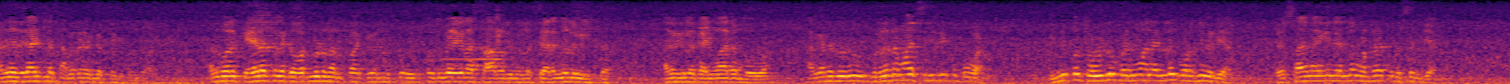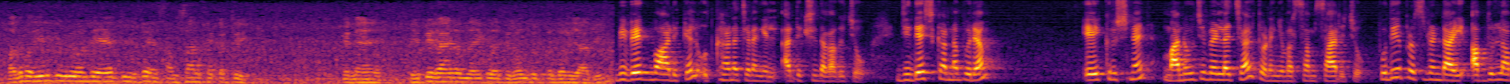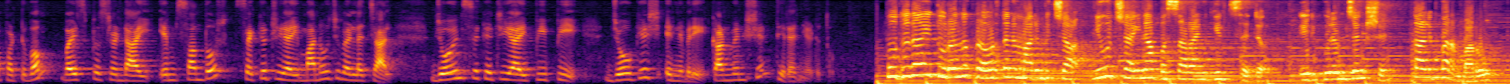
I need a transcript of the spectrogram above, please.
അതിനെതിരായിട്ടുള്ള സമരരംഗത്തേക്ക് കൊണ്ടുപോകാം അതുപോലെ കേരളത്തിലെ ഗവൺമെന്റ് നടപ്പാക്കിയ പൊതുമേഖലാ സ്ഥാപനങ്ങളിൽ സ്ഥലങ്ങൾ വിൽക്കുക അല്ലെങ്കിൽ കൈമാറ്റം പോവുക അങ്ങനെ ഒരു ഗുരുതരമായ സ്ഥിതിയിലേക്ക് പോവാണ്. ഇന്നിപ്പോൾ തൊഴിലും വരുമാനം എല്ലാം കുറഞ്ഞു വരികയാണ്. വ്യവസായ മേഖലയെല്ലാം വളരെ പ്രതിസന്ധിയാണ് അപ്പോൾ അത് പരിഹരിക്കുന്നതിന് വേണ്ടി എ ടി സംസ്ഥാന സെക്രട്ടറി പിന്നെ പി പി രാജൻ നയിക്കുന്ന തിരുവനന്തപുരത്തുള്ള ജാതി. വിവേക് വാടിക്കൽ ഉദ്ഘാടന ചടങ്ങിൽ അധ്യക്ഷത വഹിച്ചു. ജിതേഷ് കണ്ണപുരം എ കൃഷ്ണൻ മനോജ് വെള്ളച്ചാൽ തുടങ്ങിയവർ സംസാരിച്ചു. പുതിയ പ്രസിഡന്റായി അബ്ദുള്ള പട്ടുവം വൈസ് പ്രസിഡന്റായി എം സന്തോഷ് സെക്രട്ടറിയായി മനോജ് വെള്ളച്ചാൽ ജോയിന്റ് സെക്രട്ടറിയായി പി പി ജോഗേഷ് എന്നിവരെ കൺവെൻഷൻ തിരഞ്ഞെടുത്തു. പുതുതായി തുറന്നു പ്രവർത്തനം ആരംഭിച്ച new China bazaar and gift set Eripuram junction Taliparamba road.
